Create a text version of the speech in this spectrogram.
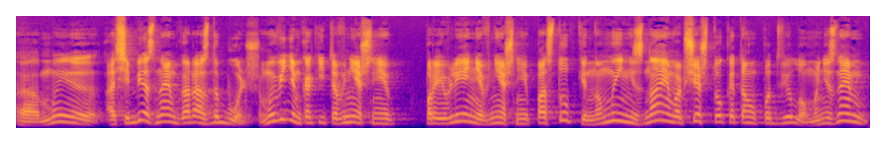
Э, мы о себе знаем гораздо больше. Мы видим какие-то внешние проявления, внешние поступки, но мы не знаем вообще, что к этому подвело. Мы не знаем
